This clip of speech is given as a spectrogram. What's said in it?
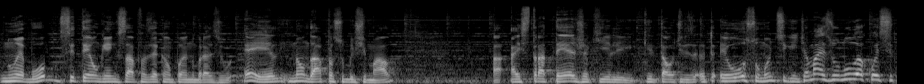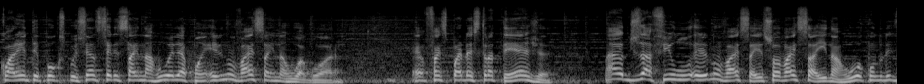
não é bobo. Se tem alguém que sabe fazer campanha no Brasil, é ele. Não dá para subestimá-lo a, estratégia que ele que está utilizando. Eu, eu, ouço muito o seguinte: mas o Lula com esse 40 e poucos por cento, se ele sair na rua, ele apanha. Ele não vai sair na rua agora. É, faz parte da estratégia. Ah, o desafio, ele não vai sair, só vai sair na rua quando ele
